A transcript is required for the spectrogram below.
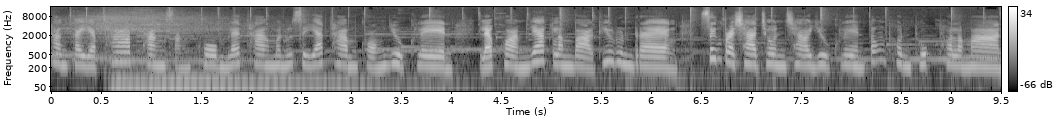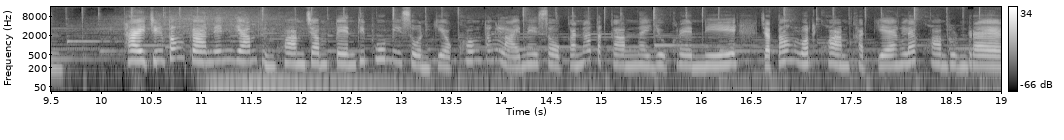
ทางกายภาพทางสังคม และทางมนุษยธรรมของยูเครน และความยากลำบากที่รุนแรง ซึ่งประชาชนชาวยูเครนต้องทนทุกข์ทรมาน ทยจึงต้องการเน้นย้ำถึงความจำเป็นที่ผู้มีส่วนเกี่ยวข้องทั้งหลายในโศกนาฏกรรมในยูเครนนี้ จะต้องลดความขัดแย้งและความรุนแรง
